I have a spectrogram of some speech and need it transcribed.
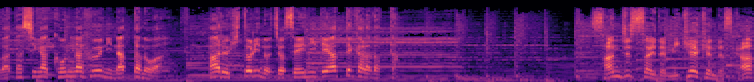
私がこんな風になったのはある一人の女性に出会ってからだった30歳で未経験ですか？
